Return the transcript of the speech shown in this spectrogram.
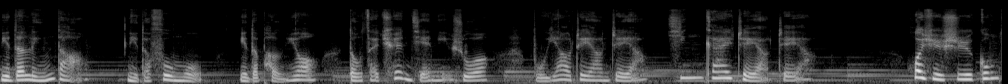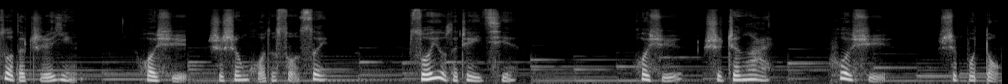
你的领导、你的父母、你的朋友都在劝解你说：“不要这样这样，应该这样这样。”或许是工作的指引，或许是生活的琐碎，所有的这一切，或许是真爱，或许是不懂，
